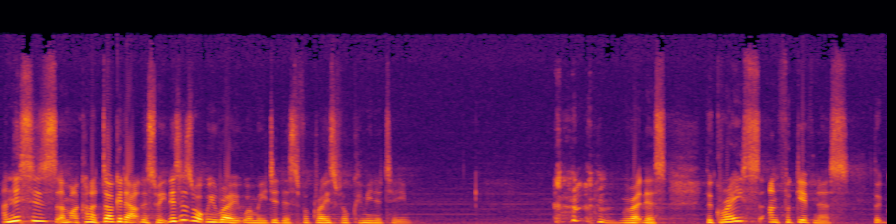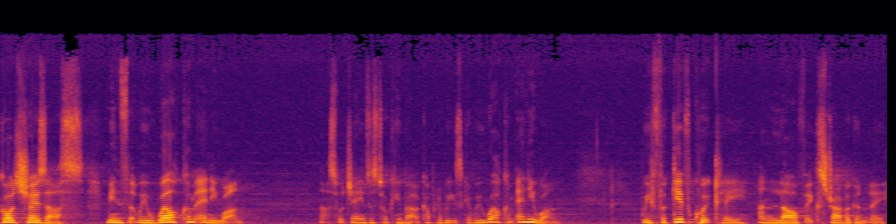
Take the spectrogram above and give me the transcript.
And this is, um, I kind of dug it out this week. This is what we wrote when we did this for Graceful Community. we wrote this The grace and forgiveness that God shows us means that we welcome anyone. That's what James was talking about a couple of weeks ago. We welcome anyone. We forgive quickly and love extravagantly.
